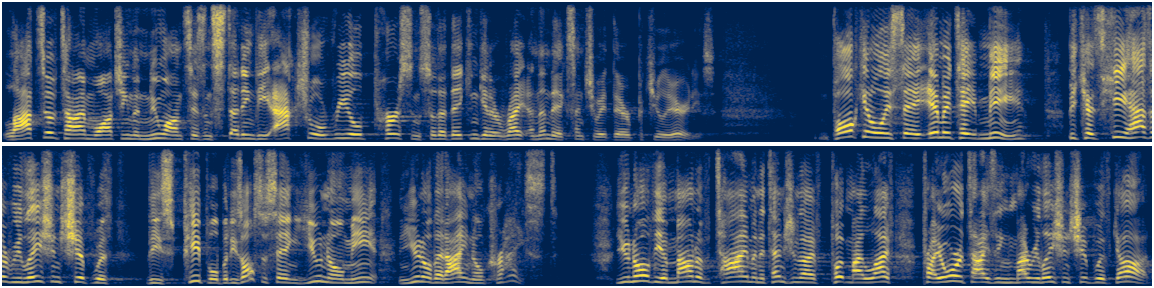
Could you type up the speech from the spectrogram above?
lots of time watching the nuances and studying the actual real person so that they can get it right and then they accentuate their peculiarities. Paul can only say, imitate me because he has a relationship with these people, but he's also saying, You know me, and you know that I know Christ. You know the amount of time and attention that I've put my life prioritizing my relationship with God.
